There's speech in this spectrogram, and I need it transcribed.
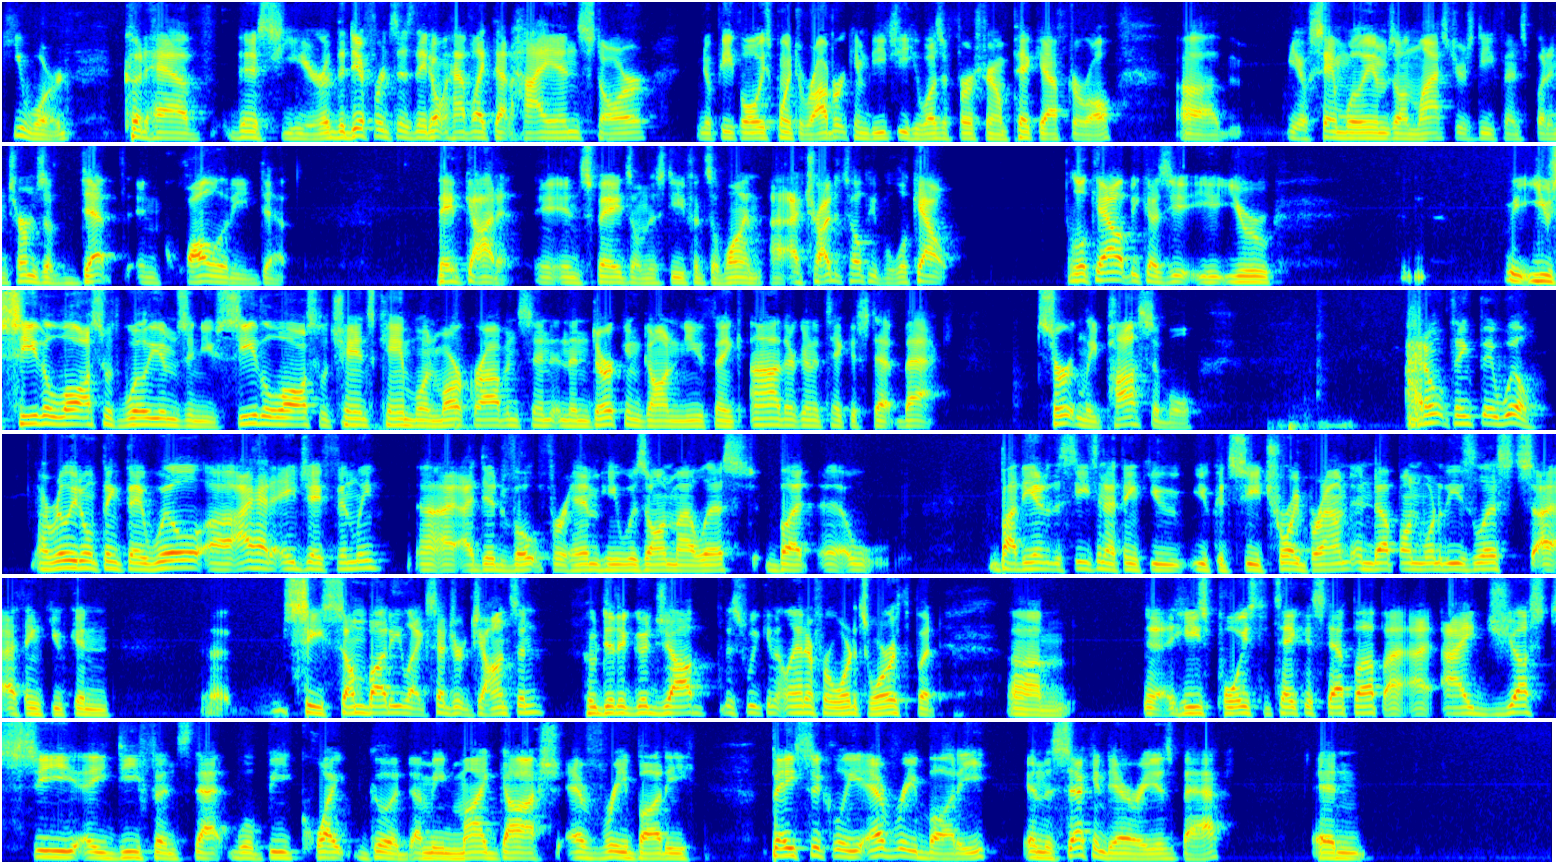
keyword could have this year. The difference is they don't have like that high end star. You know, people always point to Robert Nkemdiche. He was a first round pick after all. Uh, you know, Sam Williams on last year's defense, but in terms of depth and quality depth, they've got it in, spades on this defensive line. I, I, tried to tell people, look out, look out, because you, you you see the loss with Williams and you see the loss with Chance Campbell and Mark Robinson, and then Durkin gone, and you think, ah, they're going to take a step back certainly possible. I don't think they will. I really don't think they will. Uh, I had AJ Finley. Uh, I, I, did vote for him. He was on my list, but uh, by the end of the season, I think you you could see Troy Brown end up on one of these lists. I, I think you can uh, see somebody like Cedric Johnson who did a good job this week in Atlanta for what it's worth, but um, yeah, he's poised to take a step up. I, I, I just see a defense that will be quite good. I mean, my gosh, everybody, basically everybody in the secondary is back, and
